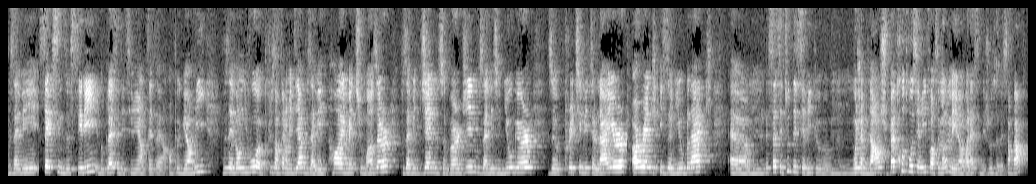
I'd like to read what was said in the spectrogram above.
vous avez Sex in the City, donc là c'est des séries peut-être un peu girly, vous avez en niveau euh, plus intermédiaire, vous avez How I Met Your Mother, vous avez Jane the Virgin, vous avez The New Girl, The Pretty Little Liar, Orange is the New Black. Euh, ça, c'est toutes des séries que moi j'aime bien. Je suis pas trop trop série forcément, mais euh, voilà, c'est des choses sympas.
